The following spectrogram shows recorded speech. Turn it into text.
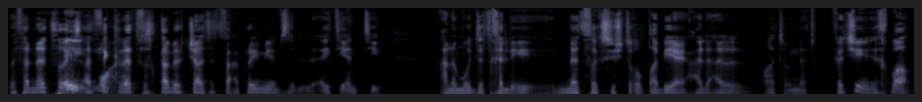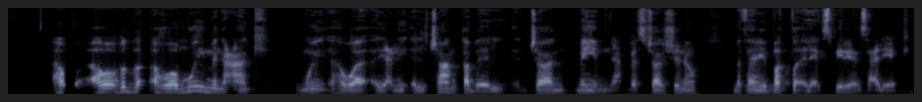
مثلا نتفلكس أذكر نتفلكس قبل كانت تدفع premiums ال AT&T على مود تخلي نتفلكس يشتغل طبيعي على على مالتهم ال network فشي إخبار. هو هو بالضبط هو مو يمنعك مو هو يعني اللي كان قبل كان ما يمنع بس كان شنو؟ مثلا يبطئ ال experience عليك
